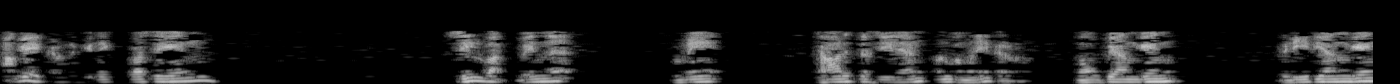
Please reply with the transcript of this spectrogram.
අගය කරන කෙනෙක් වශයෙන් සිල්වත් වෙන්න මේ චාරිත්‍ර සීලයන් අනුගමනය කරනවා. මෞපියන්ගෙන්, විදීතියන්ගෙන්,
